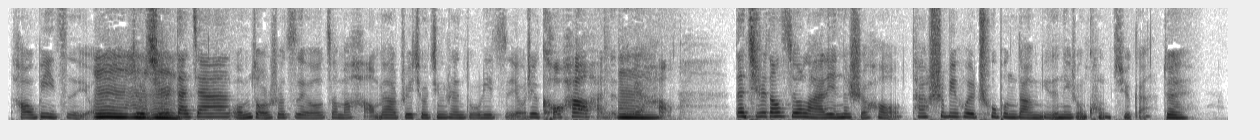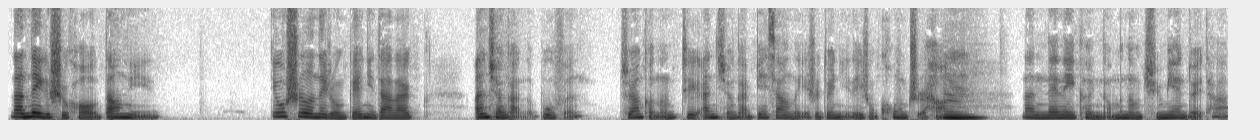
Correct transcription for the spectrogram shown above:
逃避自由。嗯就其实大家，我们总是说自由这么好，我们要追求精神独立、自由，这个口号喊得特别好。但其实当自由来临的时候，它势必会触碰到你的那种恐惧感。对，那那个时候，当你丢失了那种给你带来安全感的部分，虽然可能这个安全感变相的也是对你的一种控制哈，嗯那你在那一刻你能不能去面对它？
